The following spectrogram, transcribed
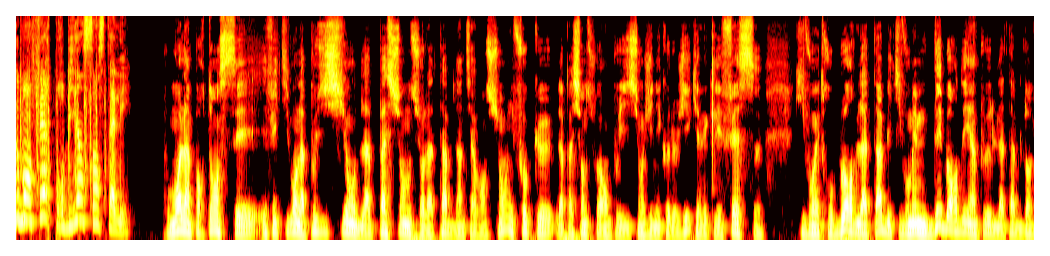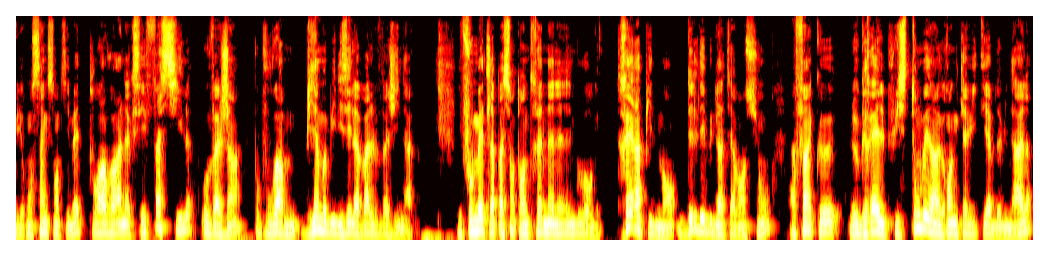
Comment faire pour bien s'installer? Pour moi, l'important, c'est effectivement la position de la patiente sur la table d'intervention. Il faut que la patiente soit en position gynécologique avec les fesses qui vont être au bord de la table et qui vont même déborder un peu de la table d'environ 5 cm pour avoir un accès facile au vagin, pour pouvoir bien mobiliser la valve vaginale. Il faut mettre la patiente en Trendelenburg très rapidement, dès le début de l'intervention, afin que le grêle puisse tomber dans la grande cavité abdominale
